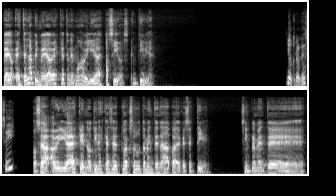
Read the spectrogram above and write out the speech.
pero esta es la primera vez que tenemos habilidades pasivas en Tibia. Yo creo que sí. O sea, habilidades que no tienes que hacer tú absolutamente nada para que se activen. Simplemente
